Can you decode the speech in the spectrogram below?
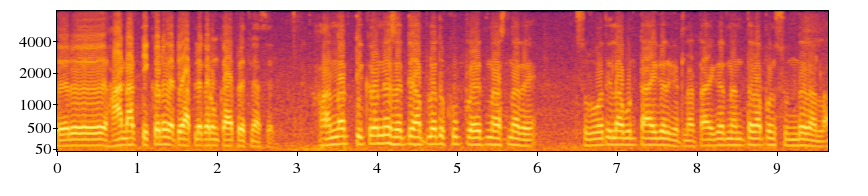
तर अ, हा नाद टिकवण्यासाठी आपल्याकडून काय प्रयत्न असेल? हा नाद टिकवण्यासाठी आपला तर खूप प्रयत्न असणार आहे. सुरुवातीला आपण टायगर घेतला. टायगर नंतर आपण सुंदर आला.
